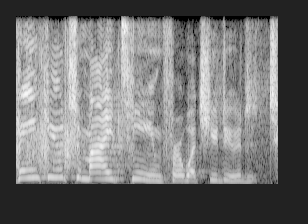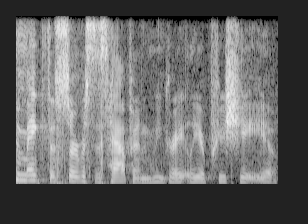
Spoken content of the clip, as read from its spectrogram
thank you to my team for what you do to make the services happen. We greatly appreciate you.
